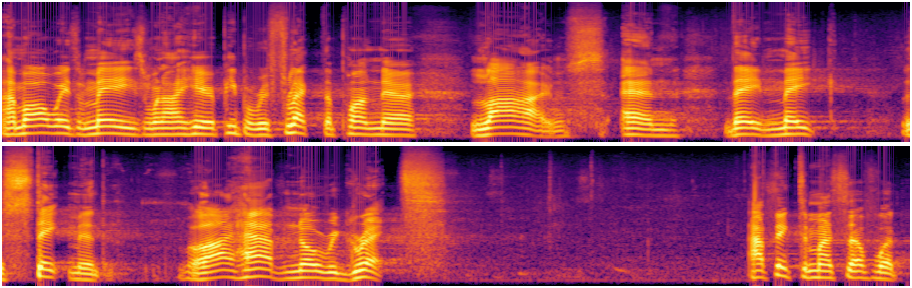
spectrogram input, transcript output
I'm always amazed when I hear people reflect upon their lives and they make the statement, Well, I have no regrets. I think to myself, what,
